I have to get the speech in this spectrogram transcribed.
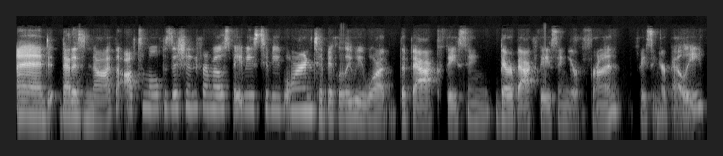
and that is not the optimal position for most babies to be born. Typically, we want the back facing their back facing your front, facing your belly.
